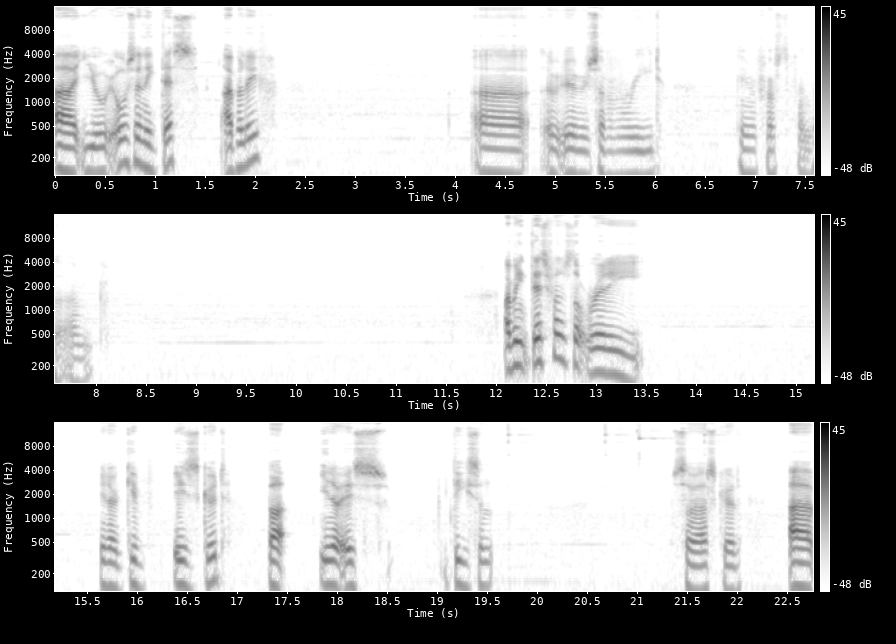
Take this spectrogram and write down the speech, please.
uh, you also need this I believe. Uh, let me just have a read. Game of Frost Defender amp. I mean, this one's not really, you know, give is good, but you know, it's decent. So that's good. Uh,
